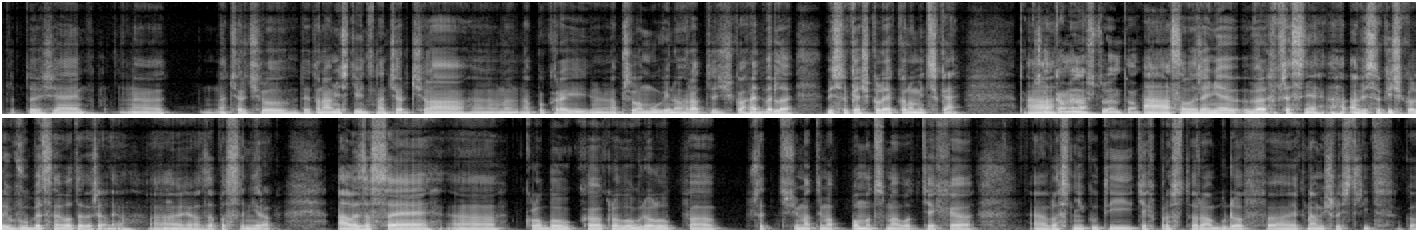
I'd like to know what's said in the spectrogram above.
protože uh, na Churchillu, to je to náměstí Vincenta Churchilla na, na pokraji, na přelomu Vinohrad, Ježiško, hned vedle Vysoké školy ekonomické. Tak a, čekáme na studenta. A samozřejmě, ve, přesně, a, a vysoké školy vůbec neotevřely jo, a, hmm. jo, za poslední rok. Ale zase uh, klobouk, klobouk dolů před všima těma pomocma od těch eh, vlastníků tý, těch prostor a budov, eh, jak nám vyšli vstříc. Jako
